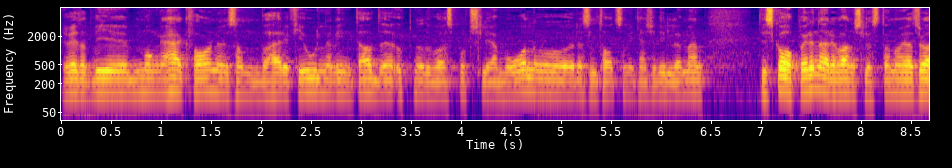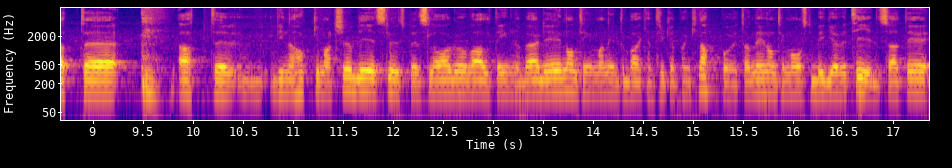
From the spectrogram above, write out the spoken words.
jag vet att vi är många här kvar nu som var här i fjol när vi inte hade uppnått våra sportsliga mål och resultat som vi kanske ville. Men det skapar ju den här revanschlustan och jag tror att, eh, att eh, vinna hockeymatcher och bli ett slutspelslag och vad allt det innebär, det är någonting man inte bara kan trycka på en knapp på utan det är någonting man måste bygga över tid. Så att det,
